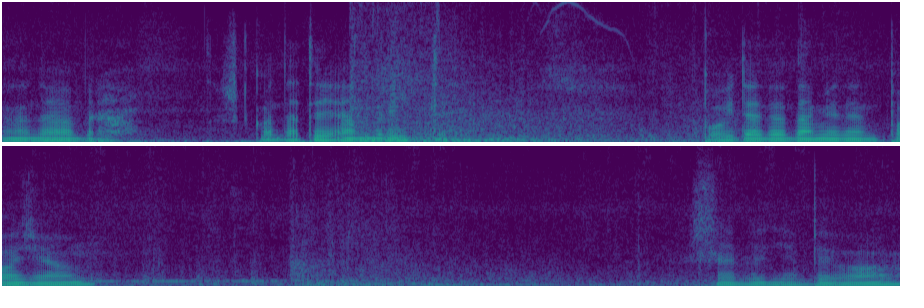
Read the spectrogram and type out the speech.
No dobra. Szkoda tej Amrity. Pójdę, dodam jeden poziom. Żeby nie było.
